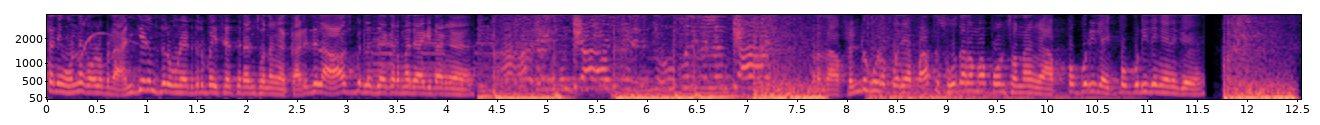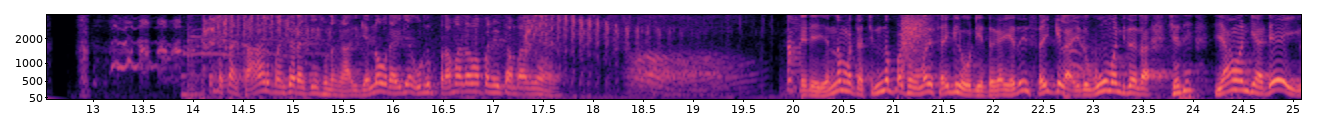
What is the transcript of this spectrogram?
சரி நீ ஒன்றும் கவலைப்பட அஞ்சு நிமிஷத்தில் உன்னை எடுத்துகிட்டு போய் சேர்த்துறேன்னு சொன்னாங்க. கடைசியில் ஹாஸ்பிட்டலில் சேர்க்குற மாதிரி ஆகிட்டாங்க. ஃப்ரெண்டு கூட போறியா? பார்த்து சூதானமாக போன்னு சொன்னாங்க. அப்போ புரியல இப்போ புரியுதுங்க எனக்கு. கார் பஞ்சர் ஆச்சுன்னு சொன்னாங்க. அதுக்கு என்ன ஒரு ஐடியா கொடுத்து பிரமாதமாக பண்ணியிருக்கான் பாருங்க. டேய், என்ன மச்சான்? சின்ன பசங்க மாதிரி சைக்கிள் ஓட்டிட்டு இருக்கா எது? சைக்கிளா? இது ஊ வண்டி தான்டா. எது? ஏன் வண்டியா? டேய்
